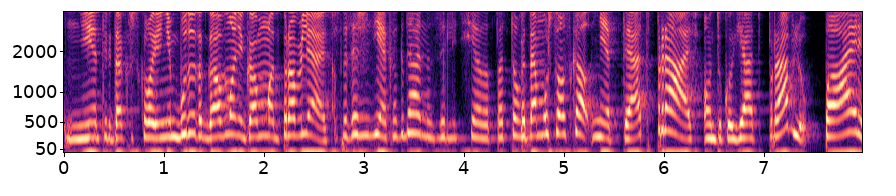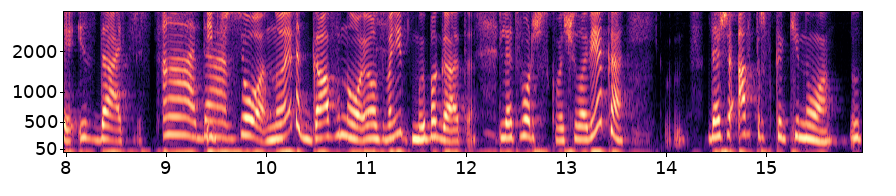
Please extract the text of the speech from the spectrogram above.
Нет, редактор сказал, я не буду это говно никому отправлять. А подожди, а когда она залетела потом? Потому что он сказал, нет, ты отправь. Он такой, я отправлю паре издательств. А, да. И все, но это говно. И он звонит, мы богаты. Для творческого человека даже авторское кино, ну,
